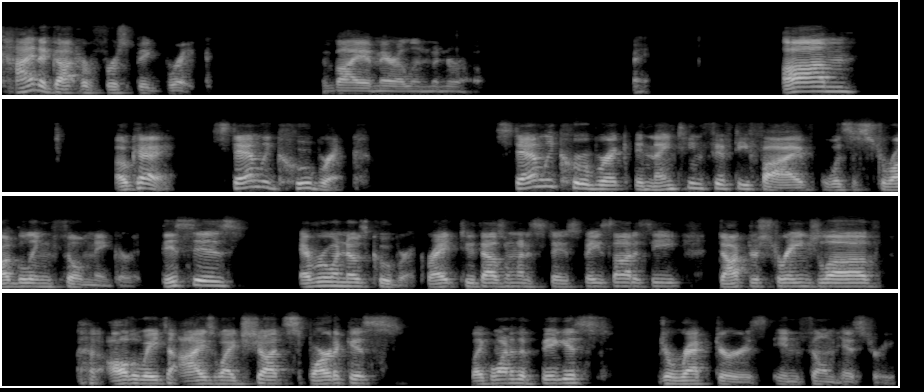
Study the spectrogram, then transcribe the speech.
kind of got her first big break via Marilyn Monroe. Right. Um, okay. Stanley Kubrick. Stanley Kubrick in 1955 was a struggling filmmaker. This is everyone knows Kubrick, right? 2001: A Space Odyssey, Doctor Strangelove, all the way to Eyes Wide Shut, Spartacus, like one of the biggest directors in film history.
